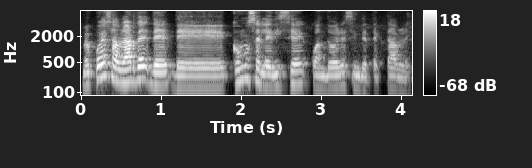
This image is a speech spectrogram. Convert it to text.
¿Me puedes hablar de, de cómo se le dice cuando eres indetectable?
